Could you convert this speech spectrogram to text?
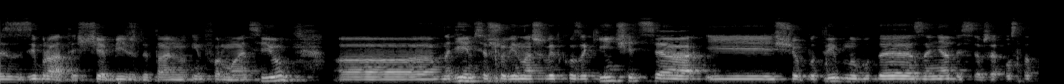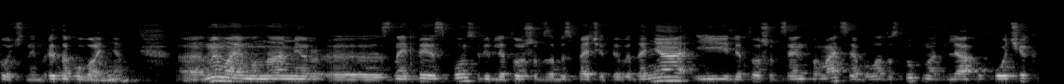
зібрати ще більш детальну інформацію. Е, надіємося, що війна швидко закінчиться, і що потрібно буде зайнятися вже остаточним редагуванням. Е, Ми маємо намір е, знайти спонсорів для того, щоб забезпечити видання, і для того, щоб ця інформація була доступна для охочих,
